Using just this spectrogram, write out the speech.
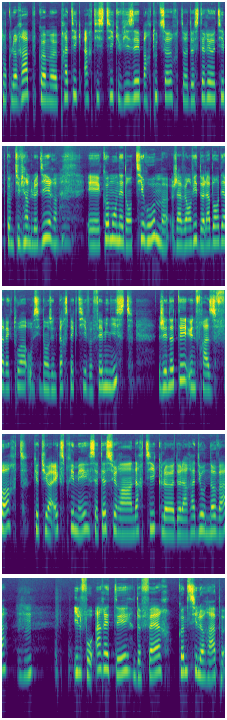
Donc le rap comme euh, pratique artistique visée par toutes sortes de stéréotypes, comme tu viens de le dire. Mhm. Et comme on est dans Tea Room, j'avais envie de l'aborder avec toi aussi dans une perspective féministe. J'ai noté une phrase forte que tu as exprimée. C'était sur un article de la radio Nova. Mhm. Il faut arrêter de faire comme si le rap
